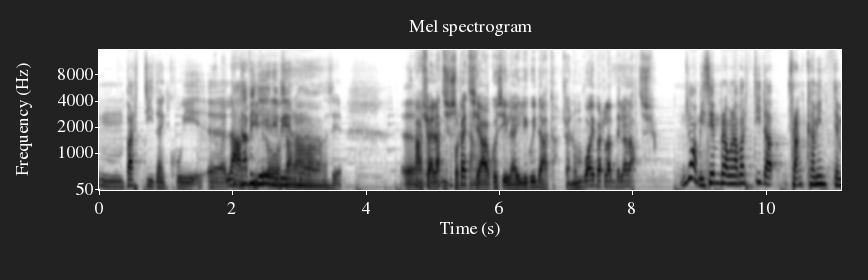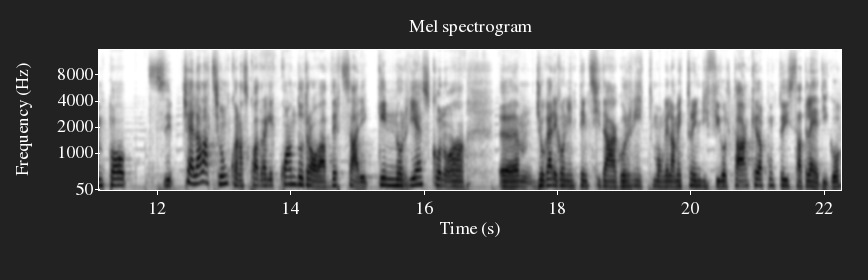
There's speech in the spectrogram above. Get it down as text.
Mm, partita in cui eh, l'arbitro vedere per- sarà. Sì, eh, Ah, cioè Lazio importante. Spezia così l'hai liquidata. Cioè, non vuoi parlare della Lazio? No, mi sembra una partita francamente un po'. sì. Cioè, la Lazio comunque è una squadra che quando trova avversari che non riescono a ehm, giocare con intensità, con ritmo, che la mettono in difficoltà anche dal punto di vista atletico.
